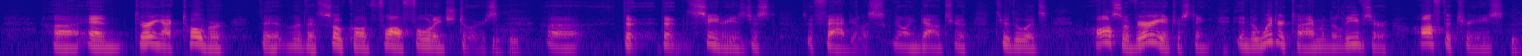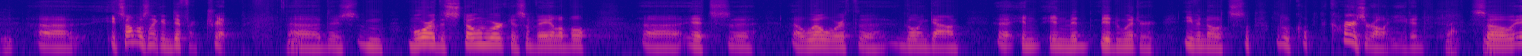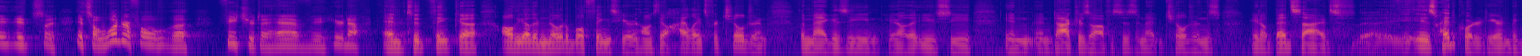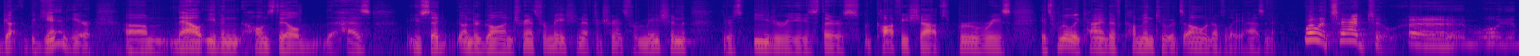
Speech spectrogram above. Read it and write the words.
Uh, and during October, the, the so-called fall foliage tours, mm-hmm. Uh, the, the scenery is just fabulous going down through, through the woods. Also very interesting, in the wintertime when the leaves are off the trees, mm-hmm. Uh, it's almost like a different trip uh, there's m- more of the stonework is available. Uh, it's uh, well worth uh, going down uh, in in mid midwinter, even though it's a little the cars are all heated. Right. So right. It, it's a it's a wonderful feature to have here now. And to think uh, all the other notable things here in Honesdale, highlights for children, the magazine, you know, that you see in, in doctors' offices and at children's, you know, bedsides, uh, is headquartered here and begun, began here. Um, now even Honesdale has you said undergone transformation after transformation. There's eateries, there's coffee shops, breweries. It's really kind of come into its own of late, hasn't it? Well, it's had to. Uh,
